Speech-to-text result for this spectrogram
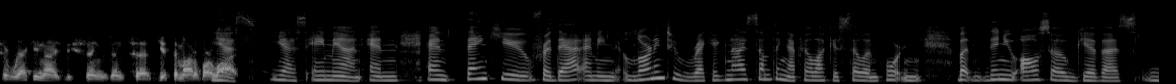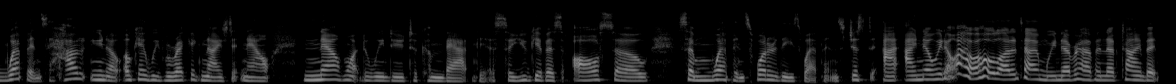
to recognize these things and to get them out of our yes, lives. Yes, yes, amen. And and thank you for that. I mean, learning to recognize something I feel like is so important, but then you also give us weapons. How you know, okay, we've recognized it now. Now what do we do to combat this? So you give us also some weapons. What are these weapons? Just I, I know we don't have a whole lot of time. We never have enough time, but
